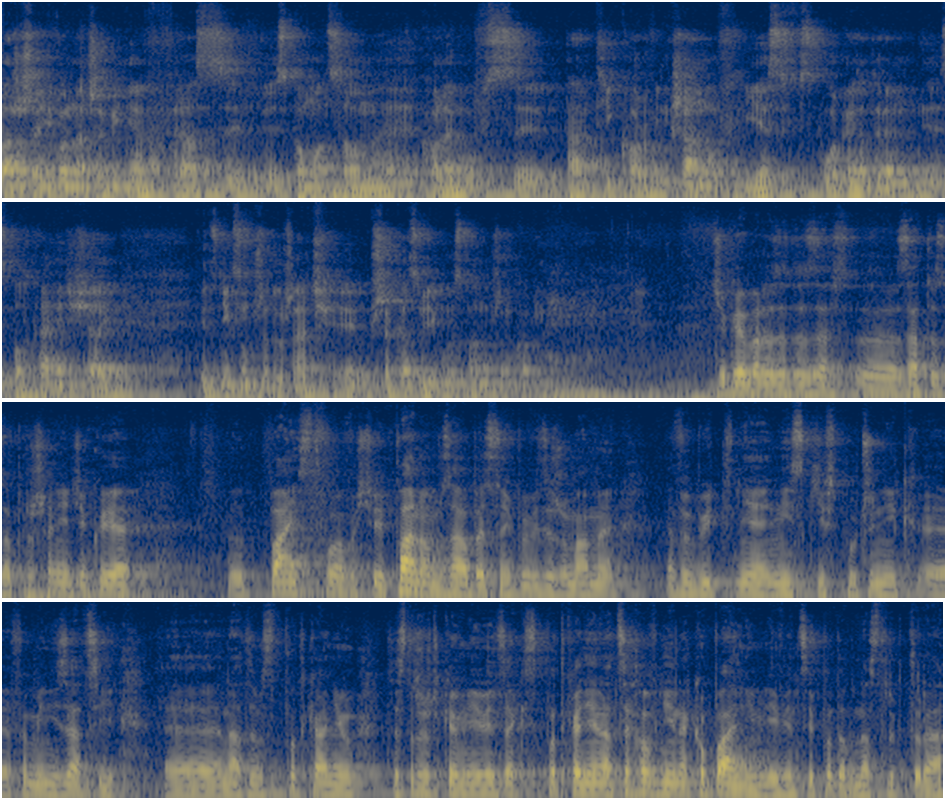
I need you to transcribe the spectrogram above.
Stowarzyszenie Wolna Trzebinia wraz z, pomocą e, kolegów z partii Korwin Chrzanów jest współorganizatorem e, spotkania dzisiaj, więc nie chcą przedłużać, e, przekazuję głos panu Przemkowi. Dziękuję bardzo za, za to zaproszenie. Dziękuję Państwu, a właściwie Panom za obecność, bo widzę, że mamy wybitnie niski współczynnik e, feminizacji e, na tym spotkaniu. To jest troszeczkę mniej więcej jak spotkanie na cechowni, na kopalni, mniej więcej podobna struktura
